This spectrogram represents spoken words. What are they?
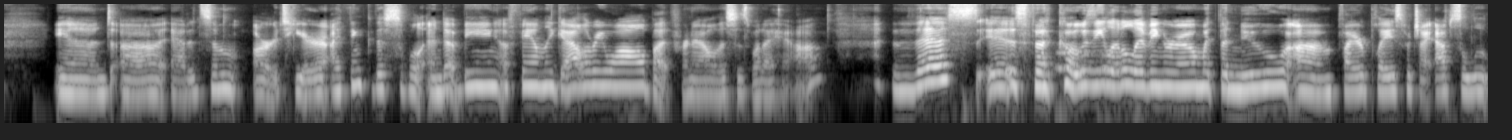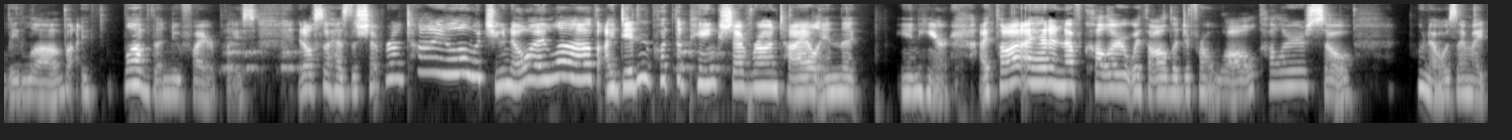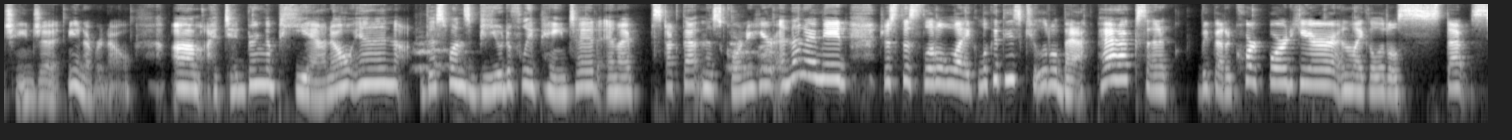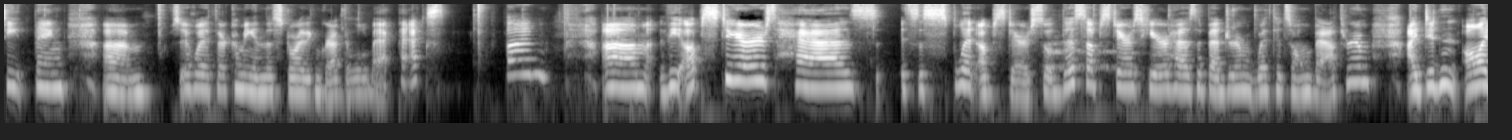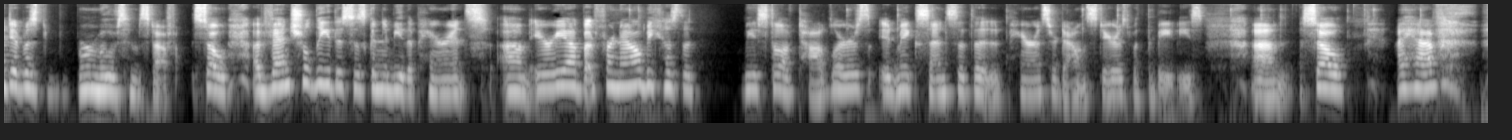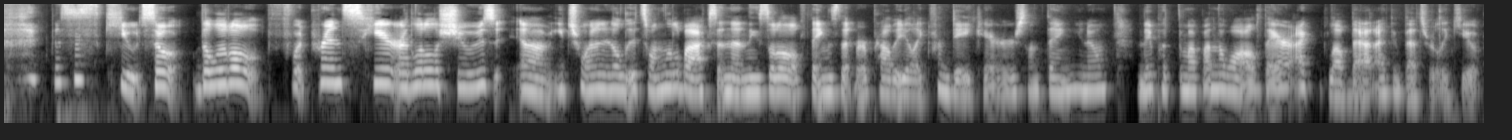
and uh, added some art here. I think this will end up being a family gallery wall, but for now, this is what I have. This is the cozy little living room with the new um, fireplace, which I absolutely love. I love the new fireplace. It also has the chevron tile, which you know I love. I didn't put the pink chevron tile in the in here. I thought I had enough color with all the different wall colors, so who knows? I might change it. You never know. Um, I did bring a piano in. This one's beautifully painted, and I stuck that in this corner here. And then I made just this little, like, look at these cute little backpacks, and a, we've got a cork board here, and like a little step seat thing. Um, so if they're coming in the store, they can grab their little backpacks. Um, the upstairs has, it's a split upstairs. So this upstairs here has a bedroom with its own bathroom. I didn't, all I did was remove some stuff. So eventually this is going to be the parents um, area. But for now, because the we still have toddlers, it makes sense that the parents are downstairs with the babies. Um, so I have, this is cute. So the little footprints here are little shoes, um, each one in its own little box. And then these little things that were probably like from daycare or something, you know, and they put them up on the wall there. I love that. I think that's really cute.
